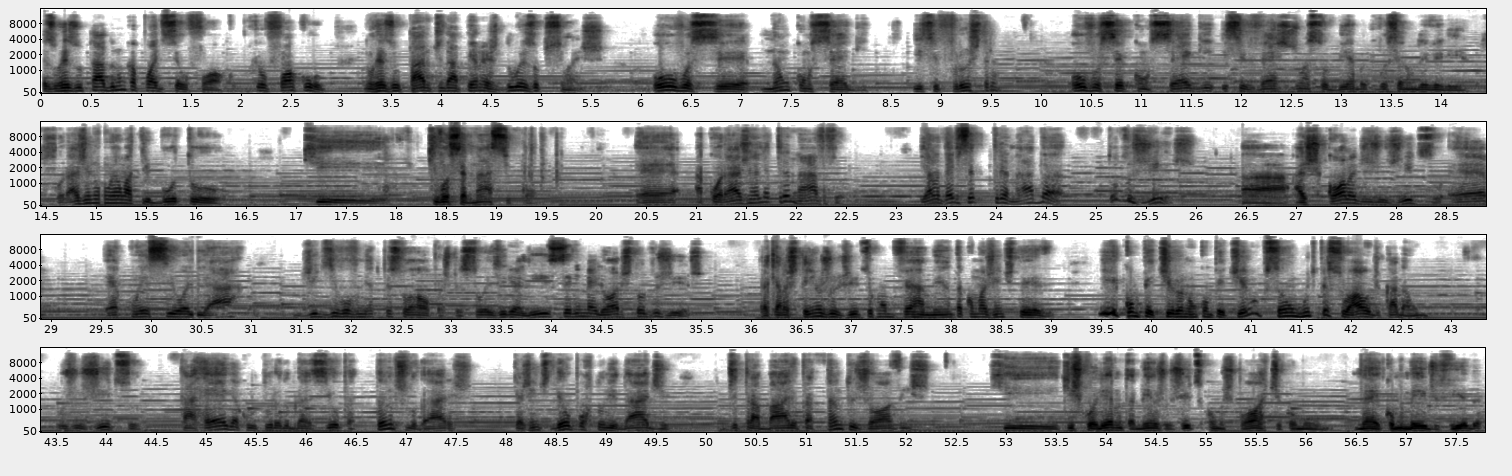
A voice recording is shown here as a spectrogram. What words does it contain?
Mas o resultado nunca pode ser o foco, porque o foco no resultado te dá apenas duas opções. Ou você não consegue e se frustra, ou você consegue e se veste de uma soberba que você não deveria. Coragem não é um atributo que, que você nasce com. É, a coragem ela é treinável e ela deve ser treinada todos os dias. A, a escola de jiu-jitsu é é com esse olhar de desenvolvimento pessoal, para as pessoas irem ali e serem melhores todos os dias, para que elas tenham o jiu-jitsu como ferramenta, como a gente teve. E competir ou não competir é uma opção muito pessoal de cada um. O jiu-jitsu carrega a cultura do Brasil para tantos lugares, que a gente deu oportunidade de trabalho para tantos jovens que, que escolheram também o jiu-jitsu como esporte, como, né, como meio de vida.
